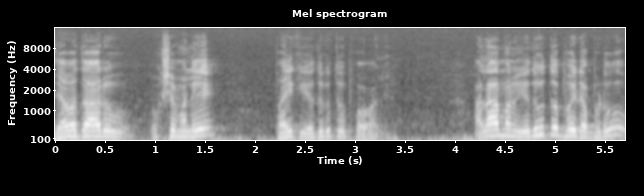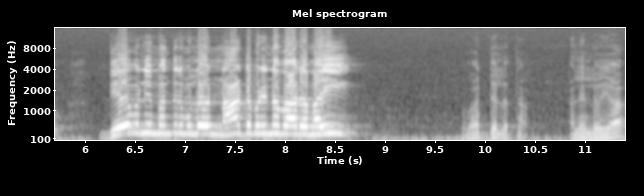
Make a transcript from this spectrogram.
దేవదారు వృక్షమలే పైకి ఎదుగుతూ పోవాలి. అలా మనం ఎదుగుతూ పోయినప్పుడు దేవుని మందిరములో నాటబడిన వారమై వర్ధలుతాం అలెలుయ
